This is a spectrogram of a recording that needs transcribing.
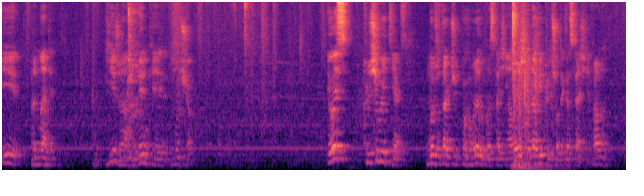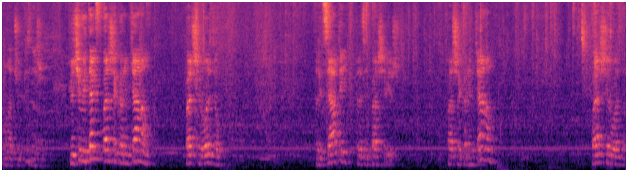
і предмети, їжа, будинки, будь-що. І ось ключовий текст. Ми вже так чуть поговорили про свячення, але я ж не дав відповідь, що таке свячення, правда? Вона чуть пізніше. Ключовий текст 1 Коринтянам, перший розділ, 30, 31 вірш. 1 Коринтянам, перший розділ.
